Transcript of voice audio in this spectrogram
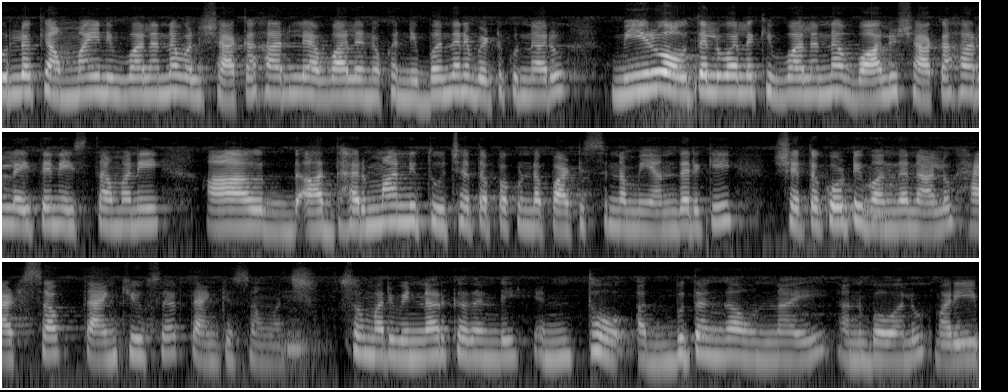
ఊర్లోకి అమ్మాయిని ఇవ్వాలన్నా వాళ్ళు శాకాహారులే అవ్వాలని ఒక నిబంధన పెట్టుకున్నారు. మీరు అవతలి వాళ్ళకి ఇవ్వాలన్నా వాళ్ళు శాకాహారులు అయితేనే ఇస్తామని ఆ ఆ ధర్మాన్ని తూచా తప్పకుండా పాటిస్తున్న మీ అందరికీ శతకోటి వందనాలు. Hats off thank you sir thank you so much so మరి విన్నారు కదండి ఎంతో అద్భుతంగా ఉన్నాయి అనుభవాలు. మరి ఈ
